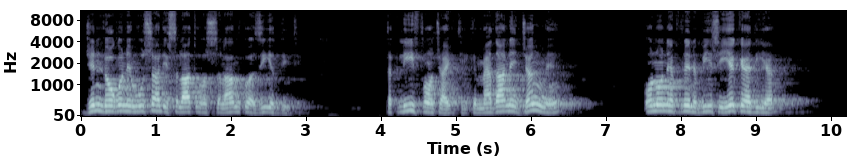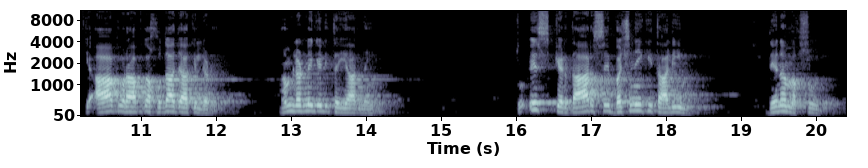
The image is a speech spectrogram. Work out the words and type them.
جن لوگوں نے موسا علیہ السلاۃ والسلام کو اذیت دی تھی۔ تکلیف پہنچائی تھی کہ میدان جنگ میں انہوں نے اپنے نبی سے یہ کہہ دیا کہ آپ اور آپ کا خدا جا کے لڑیں۔ ہم لڑنے کے لیے تیار نہیں۔ تو اس کردار سے بچنے کی تعلیم دینا مقصود ہے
